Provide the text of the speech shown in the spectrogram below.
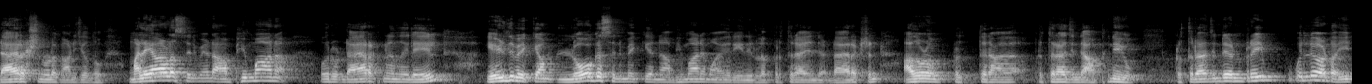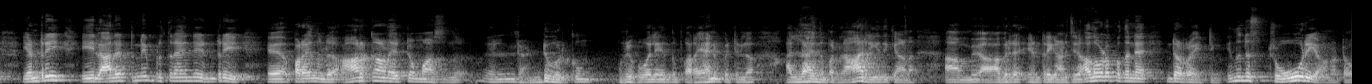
ഡയറക്ഷനിലൂടെ കാണിച്ചു തന്നു. മലയാള സിനിമയുടെ അഭിമാന ഒരു ഡയറക്ടർ എന്ന നിലയിൽ എഴുതി വയ്ക്കാം ലോക സിനിമയ്ക്ക് തന്നെ അഭിമാനമായ രീതിയിലുള്ള പൃഥ്വിരാജിന്റെ ഡയറക്ഷൻ അതോടൊപ്പം പൃഥ്വിരാ പൃഥ്വിരാജിന്റെ അഭിനയവും പൃഥ്വിരാജിന്റെ എൻട്രിയും വലിയ കേട്ടോ. ഈ എൻട്രി ഈ ലാലറ്റിന്റെയും പൃഥ്വിരാജിന്റെ എൻട്രി പറയുന്നുണ്ട് ആർക്കാണ് ഏറ്റവും മാസെന്ന് രണ്ടുപേർക്കും ഒരുപോലെ എന്ന് പറയാനും പറ്റില്ല അല്ല എന്ന് പറഞ്ഞില്ല. ആ രീതിക്കാണ് അവർ എൻട്രി കാണിച്ചത്. അതോടൊപ്പം തന്നെ ഇതിന്റെ റൈറ്റിംഗ് ഇതിന്റെ സ്റ്റോറിയാണ് കേട്ടോ.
